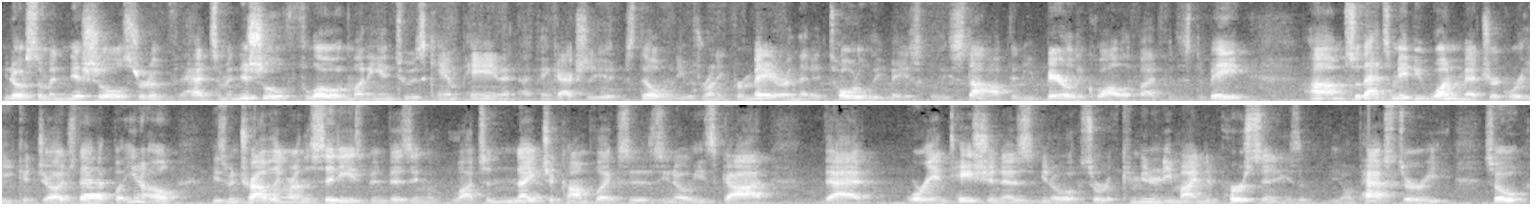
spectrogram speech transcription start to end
you know some initial sort of had some initial flow of money into his campaign. I think actually still when he was running for mayor, and then it totally basically stopped, and he barely qualified for this debate. Um, so that's maybe one metric where he could judge that. But you know, he's been traveling around the city. He's been visiting lots of NYCHA complexes. You know, he's got that orientation as you know a sort of community-minded person. He's a you know pastor. He, so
